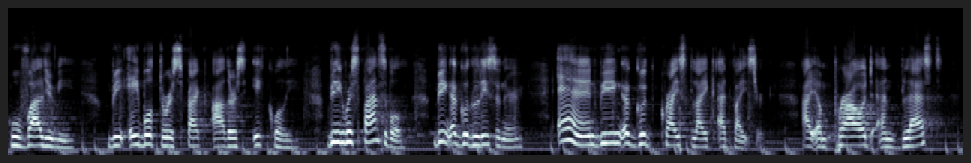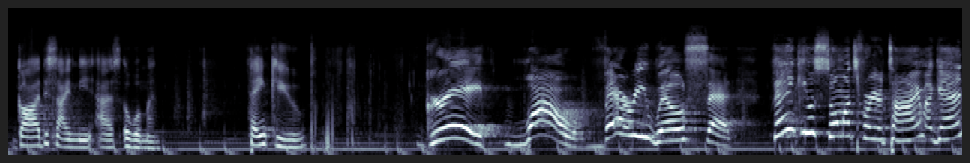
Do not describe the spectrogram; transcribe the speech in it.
who value me. Being able to respect others equally. Being responsible. Being a good listener. And being a good Christ like advisor. I am proud and blessed God designed me as a woman. Thank you. Great! Wow! Very well said. Thank you so much for your time again,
